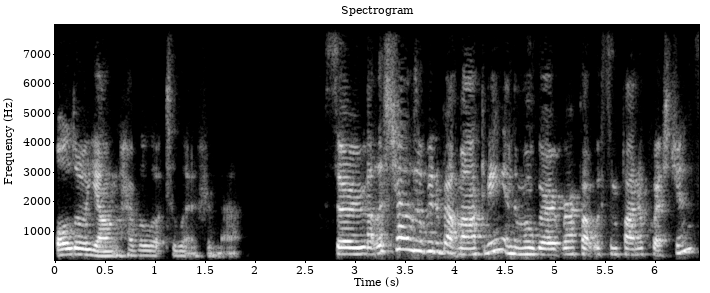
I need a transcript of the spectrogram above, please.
old or young have a lot to learn from that so uh, let's chat a little bit about marketing and then we'll go wrap up with some final questions.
